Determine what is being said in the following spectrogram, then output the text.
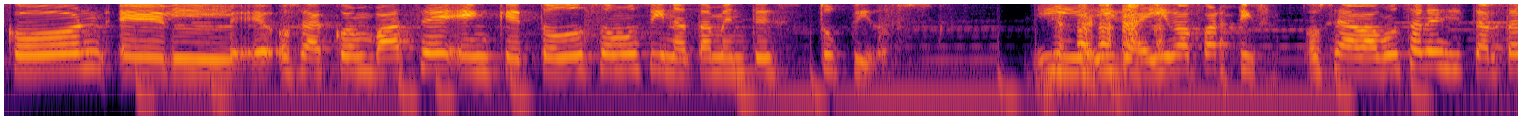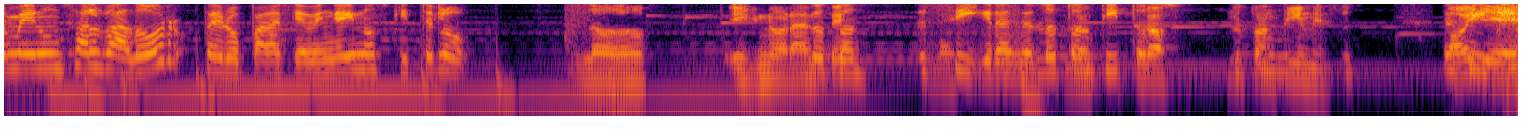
con el, o sea, con base en que todos somos innatamente estúpidos. Y, de ahí va a partir. O sea, vamos a necesitar también un salvador, pero para que venga y nos quite lo... Lo ignorante. sí, gracias, lo tontitos. Lo, tontines. Oye,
